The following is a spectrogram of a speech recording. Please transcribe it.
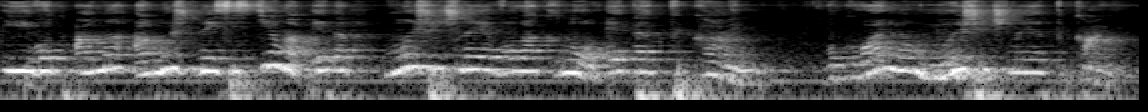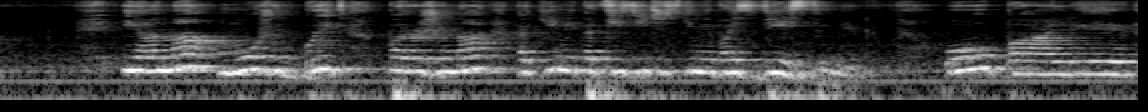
И вот она, а мышечная система – это мышечное волокно, это ткань буквально мышечная ткань. И она может быть поражена какими-то физическими воздействиями. Упали,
